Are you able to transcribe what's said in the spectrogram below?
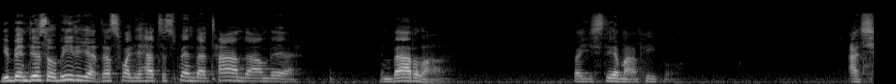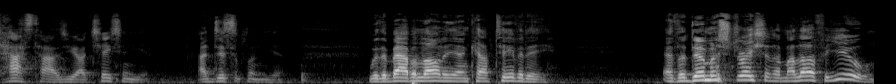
You've been disobedient. That's why you had to spend that time down there in Babylon. But you're still my people. I chastise you. I chasten you. I discipline you. With the Babylonian captivity, as a demonstration of my love for you.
